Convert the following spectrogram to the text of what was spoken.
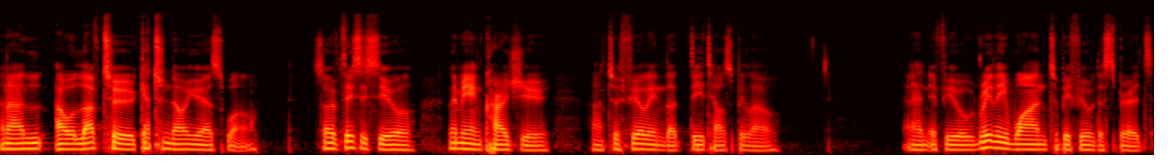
And I I would love to get to know you as well. So if this is you, let me encourage you uh, to fill in the details below. And if you really want to be filled with the Spirit,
